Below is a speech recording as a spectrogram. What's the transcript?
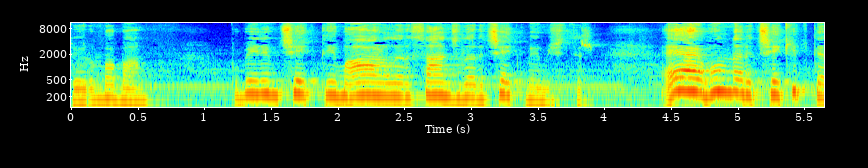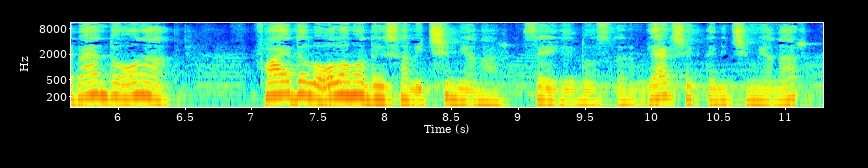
diyorum babam bu benim çektiğim ağrıları sancıları çekmemiştir. Eğer bunları çekip de ben de ona faydalı olamadıysam içim yanar sevgili dostlarım. Gerçekten içim yanar.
